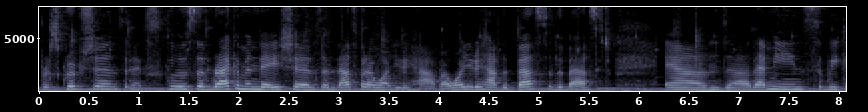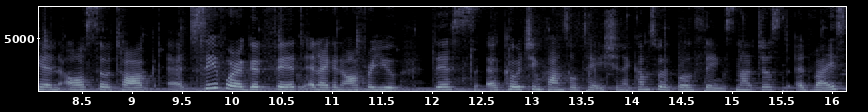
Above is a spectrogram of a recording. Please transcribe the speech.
prescriptions and exclusive recommendations and that's what i want you to have. I want you to have the best of the best and uh, that means we can also talk uh, to see if we're a good fit and i can offer you this uh, coaching consultation. It comes with both things, not just advice.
